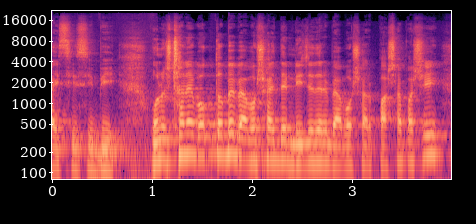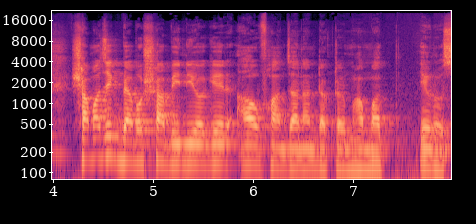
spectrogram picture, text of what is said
আইসিসিবি। অনুষ্ঠানে বক্তব্যে ব্যবসায়ীদের নিজেদের ব্যবসার পাশাপাশি সামাজিক ব্যবসা বিনিয়োগের আহ্বান জানান ডক্টর মোহাম্মদ ইউনুস।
